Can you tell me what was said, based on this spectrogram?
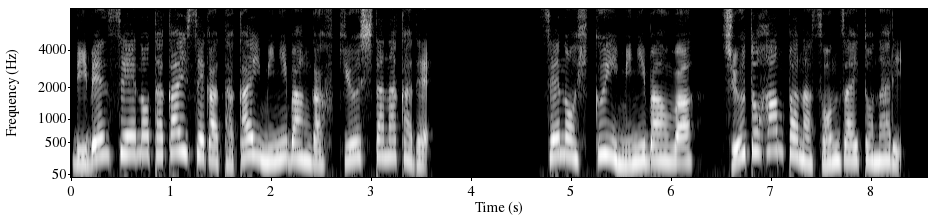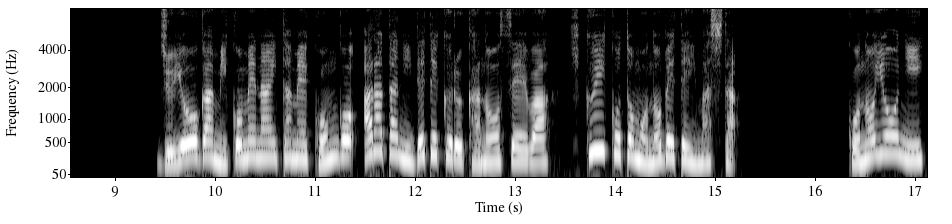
利便性の高い背が高いミニバンが普及した中で、背の低いミニバンは中途半端な存在となり、需要が見込めないため今後新たに出てくる可能性は低いことも述べていました。このように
